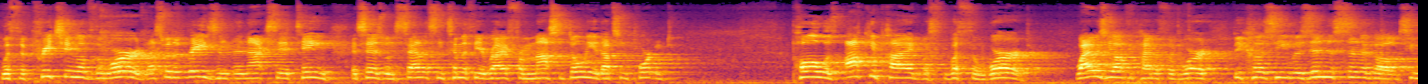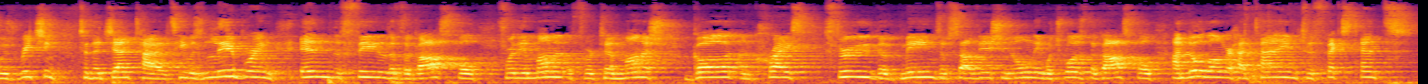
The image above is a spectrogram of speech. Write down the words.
With the preaching of the word. That's what it reads in, in Acts 18. It says, when Silas and Timothy arrived from Macedonia, that's important. Paul was occupied with, with the word. Why was he occupied with the word? Because he was in the synagogues, he was reaching to the Gentiles, he was laboring in the field of the gospel for, the, for to admonish God and Christ through the means of salvation only, which was the gospel, and no longer had time to fix tents.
